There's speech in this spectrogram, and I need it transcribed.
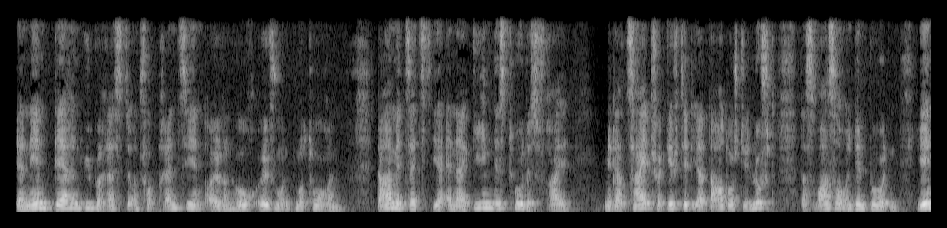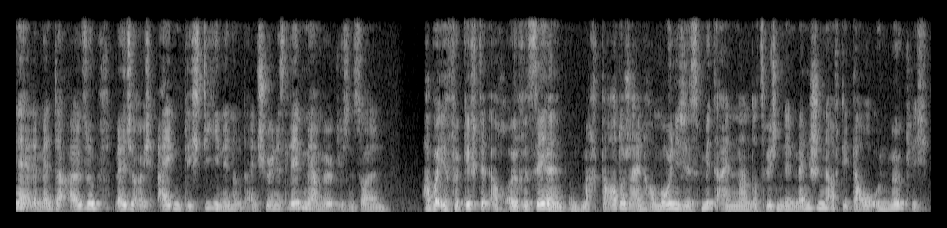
Ihr nehmt deren Überreste und verbrennt sie in euren Hochöfen und Motoren. Damit setzt ihr Energien des Todes frei, mit der Zeit vergiftet ihr dadurch die Luft, das Wasser und den Boden, jene Elemente also, welche euch eigentlich dienen und ein schönes Leben ermöglichen sollen. Aber ihr vergiftet auch eure Seelen und macht dadurch ein harmonisches Miteinander zwischen den Menschen auf die Dauer unmöglich.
